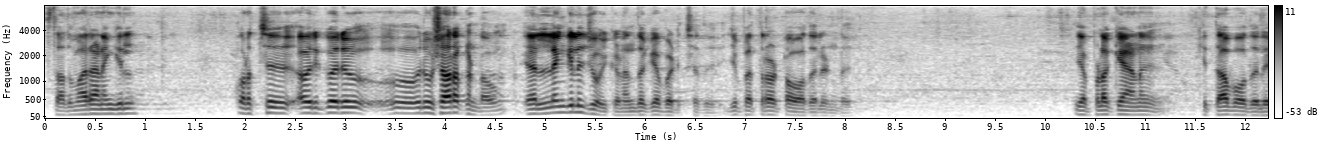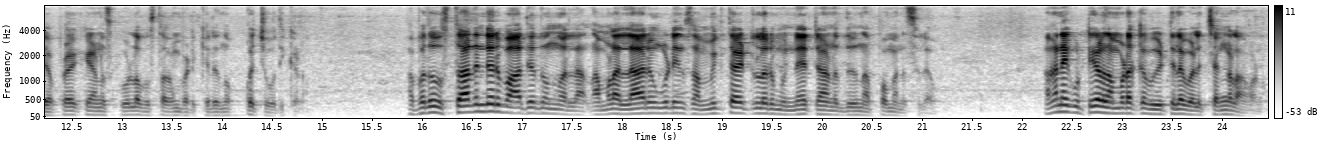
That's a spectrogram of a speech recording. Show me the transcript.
ഉസ്താദുമാരാണെങ്കിൽ കുറച്ച് അവർക്കൊരു ഒരു ഉഷാറൊക്കെ ഉണ്ടാവും. അല്ലെങ്കിലും ചോദിക്കണം എന്തൊക്കെയാണ് പഠിച്ചത്? ഇപ്പം എത്ര വട്ടം ഓതലുണ്ട്? എപ്പോഴൊക്കെയാണ് കിതാബ് ഓതൽ എപ്പോഴൊക്കെയാണ് സ്കൂളിലെ പുസ്തകം പഠിക്കൽ എന്നൊക്കെ ചോദിക്കണം. അപ്പോൾ അത് ഉസ്താദിന്റെ ഒരു ബാധ്യത ഒന്നുമല്ല നമ്മളെല്ലാവരും കൂടിയും സംയുക്തമായിട്ടുള്ളൊരു മുന്നേറ്റമാണ് ഇത് എന്ന് അപ്പം മനസ്സിലാവും. അങ്ങനെ കുട്ടികൾ നമ്മുടെയൊക്കെ വീട്ടിലെ വെളിച്ചങ്ങളാവണം.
